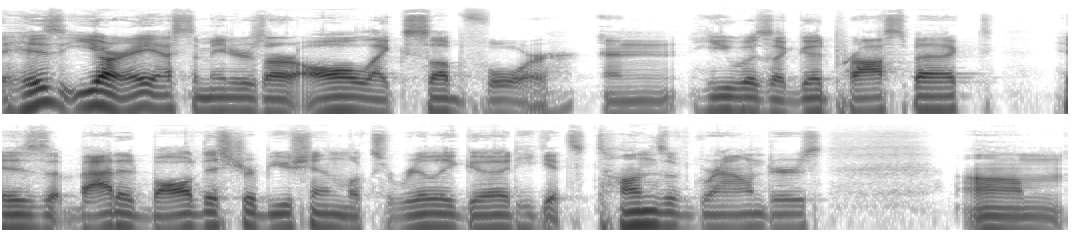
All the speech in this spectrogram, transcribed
his ERA estimators are all like sub four, and he was a good prospect. His batted ball distribution looks really good. He gets tons of grounders. Um,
